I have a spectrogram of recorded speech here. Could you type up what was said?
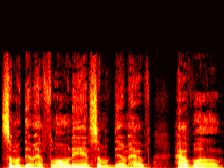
Some of them have flown in, some of them have have um,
